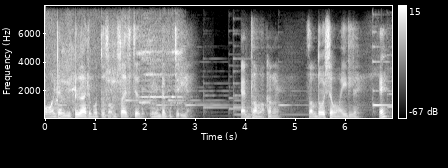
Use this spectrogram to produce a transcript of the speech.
ഓന്റെ വീട്ടുകാരുമൊത്ത് സംസാരിച്ചത് വീണ്ടും ചെയ്യാം? എന്താ മക്കളെ? സന്തോഷമായില്ലേ? ഏ?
